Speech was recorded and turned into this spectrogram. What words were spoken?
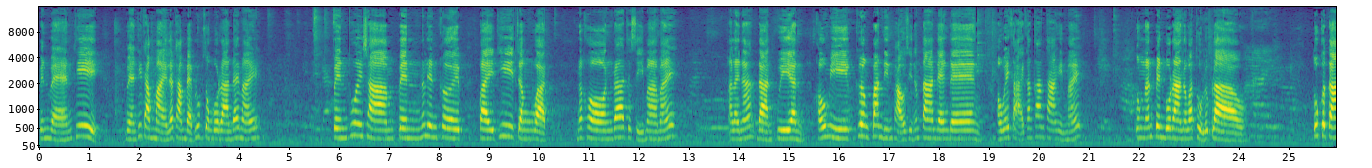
เป็นแหวนที่แหวนที่ทำใหม่แล้วทำแบบรูปทรงโบราณได้ไหม เป็นถ้วยชามเป็นนักเรียนเคยไปที่จังหวัดนครราชสีมาไหม อะไรนะ ด่านเกวียนเขามีเครื่องปั้นดินเผาสีน้ำตาลแดงๆ เอาไว้ขายข้างๆทางเห็นไหม ตรงนั้นเป็นโบราณวัตถุหรือเปล่า ตุ๊กตา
